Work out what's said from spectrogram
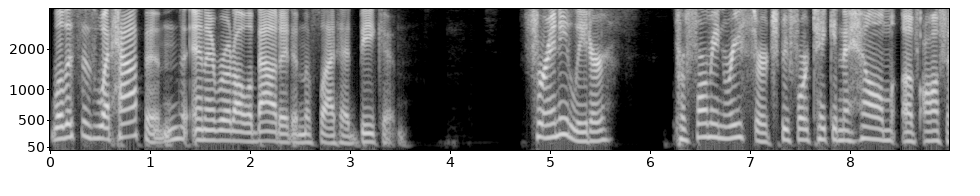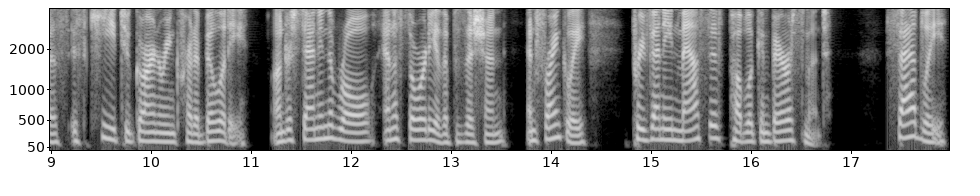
Well, this is what happened, and I wrote all about it in the Flathead Beacon. For any leader, performing research before taking the helm of office is key to garnering credibility, understanding the role and authority of the position, and frankly, preventing massive public embarrassment. Sadly,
